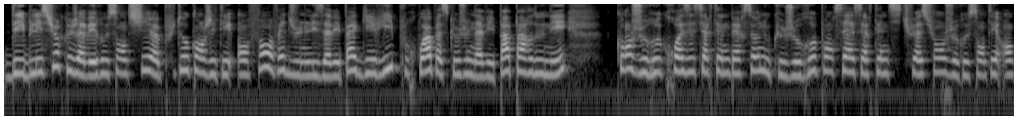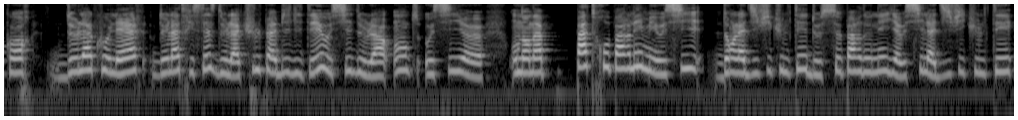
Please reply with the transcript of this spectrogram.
des blessures que j'avais ressenties euh, plutôt quand j'étais enfant, en fait, je ne les avais pas guéries. Pourquoi? Parce que je n'avais pas pardonné quand je recroisais certaines personnes ou que je repensais à certaines situations, je ressentais encore de la colère, de la tristesse, de la culpabilité aussi, de la honte aussi. Euh, on n'en a pas trop parlé, mais aussi dans la difficulté de se pardonner, il y a aussi la difficulté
